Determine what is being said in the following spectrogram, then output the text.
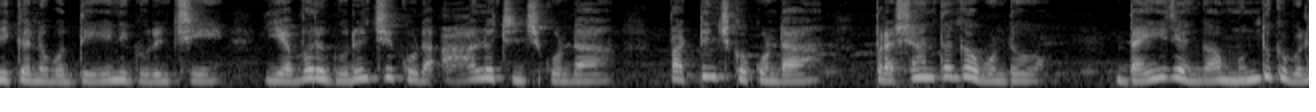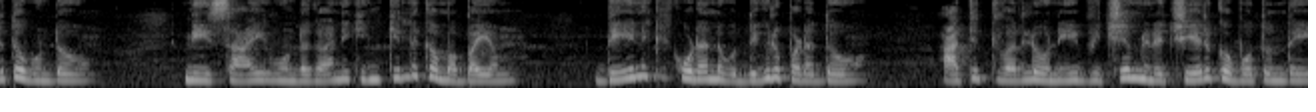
ఇక నువ్వు దేని గురించి ఎవరి గురించి కూడా ఆలోచించకుండా పట్టించుకోకుండా ప్రశాంతంగా ఉండు. ధైర్యంగా ముందుకు వెళుతూ ఉండు. నీ సాయి ఉండగా నీకు ఇంకెందుకమ్మ భయం? దేనికి కూడా నువ్వు దిగులు పడద్దు. అతి త్వరలోనే విజయం నేను చేరుకోబోతుంది.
